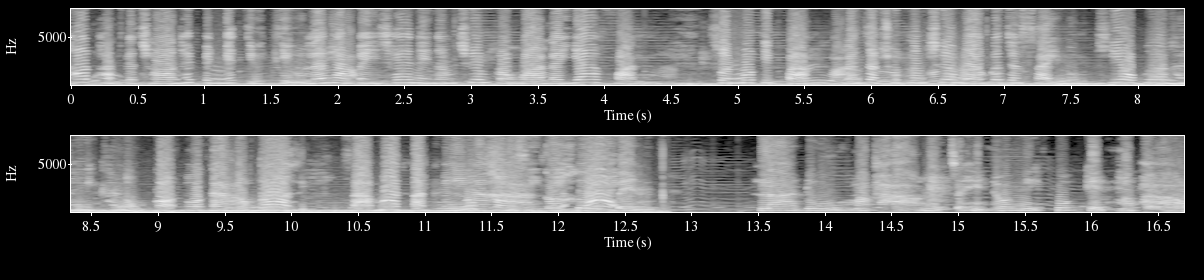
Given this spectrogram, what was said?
ทอดผ่านกระชอนให้เป็นเม็ดจิ๋วๆและนำไปแช่ในน้ำเชื่อมกระวานและหญ้าฝันส่วนโมติปักหลังจากชุบน้ำเชื่อมแล้วก็จะใส่นมเคี่ยวเพื่อให้ขนมเกาะตัวกันเป็นก้อน สามารถตัดเป็นนี่รูปนะทรงคะสี่เหก็ลี่ยมคือได้เป็นลาดูมะพร้าวเนี่ยจะเห็นได้ว่ามีพวกเกล็ดมะพร้าว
